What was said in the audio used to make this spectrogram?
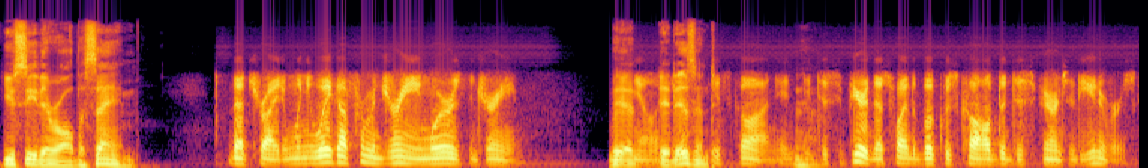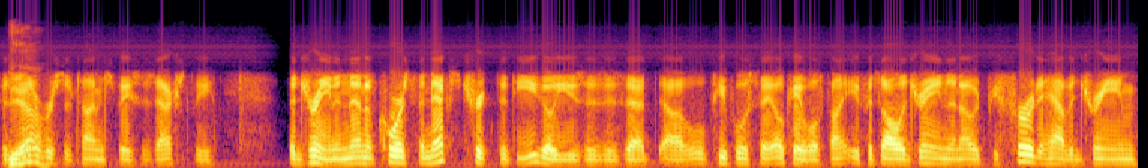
you see they're all the same. That's right. And when you wake up from a dream, where is the dream? It, You know, it isn't. It's gone. It, Yeah. it disappeared. That's why the book was called The Disappearance of the Universe, because Yeah. the universe of time and space is actually the dream. And then, of course, the next trick that the ego uses is that uh, well, people will say, okay, well, if, I, if it's all a dream, then I would prefer to have a dream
